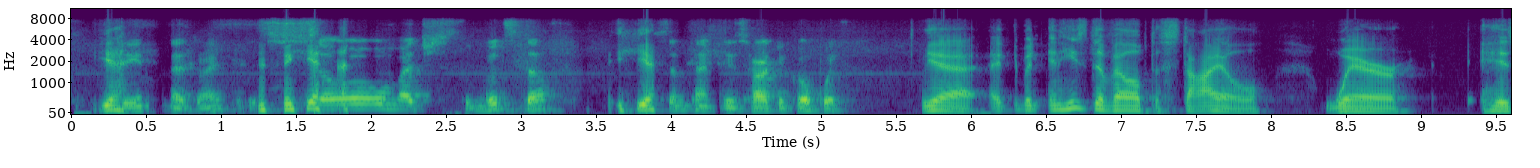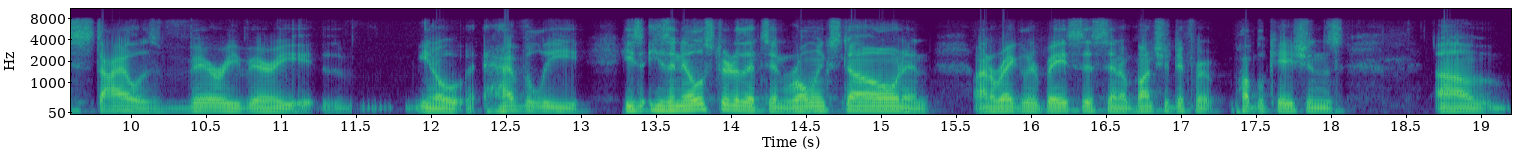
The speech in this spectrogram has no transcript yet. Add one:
Yeah. the internet, right? It's Yeah. so much good stuff. yeah Sometimes it's hard to cope with. yeah and- but and he's developed a style where his style is very very you know heavily he's he's an illustrator that's in rolling stone and on a regular basis and a bunch of different publications um,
